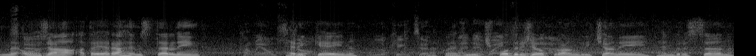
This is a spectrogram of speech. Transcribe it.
neohřál a tady je Rahem Sterling, Harry Kane, nakonec míč podržel pro Angličany, Henderson.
